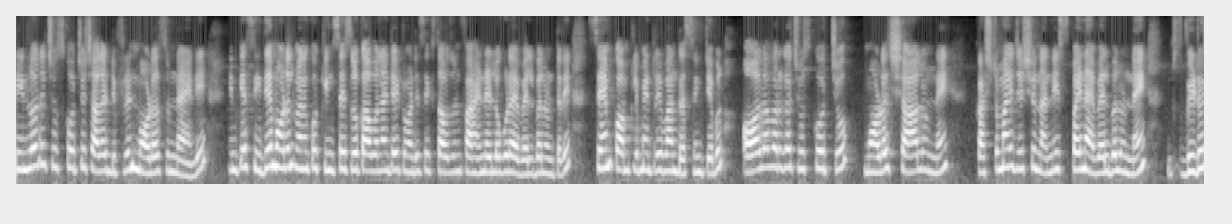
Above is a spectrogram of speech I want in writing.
దీనిలోనే చూసుకోవచ్చు చాలా డిఫరెంట్ మోడల్స్ ఉన్నాయండి. ఇన్ కేస్ ఇదే మోడల్ మనకు కింగ్ సైజ్లో కావాలంటే ట్వంటీ సిక్స్ థౌసండ్ ఫైవ్ హండ్రెడ్లో కూడా అవైలబుల్ ఉంటుంది. Same complimentary one dressing table all ఓవర్గా చూసుకోవచ్చు. మోడల్స్ చాలా ఉన్నాయి. కస్టమైజేషన్ అన్నిటి పైన అవైలబుల్ ఉన్నాయి. వీడియో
